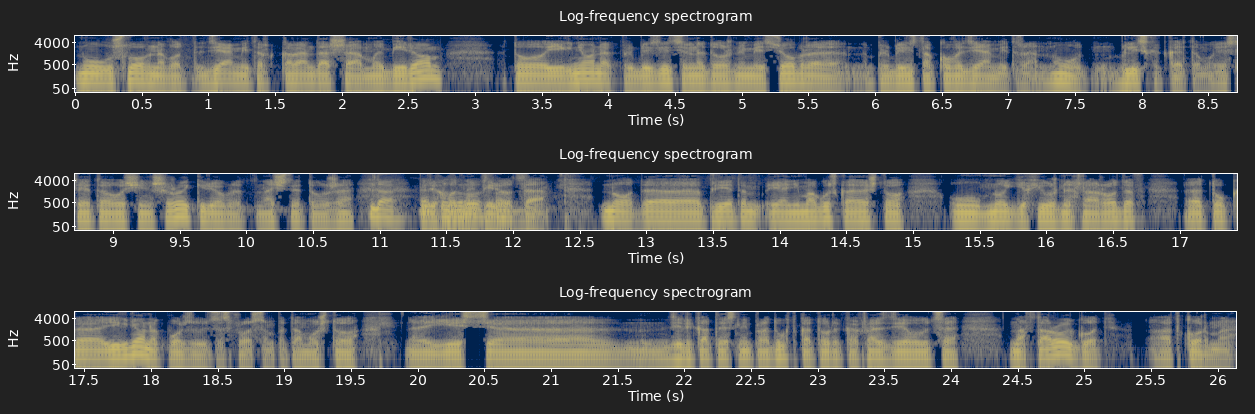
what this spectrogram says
ну, условно, вот диаметр карандаша мы берем, то ягненок приблизительно должен иметь ребра приблизительно такого диаметра, ну, близко к этому. Если это очень широкие ребра, значит, это уже да, переходный это период. Да. Но да, при этом я не могу сказать, что у многих южных народов э, только ягненок пользуется спросом, потому что э, есть э, деликатесный продукт, который как раз делаются на второй год от корма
